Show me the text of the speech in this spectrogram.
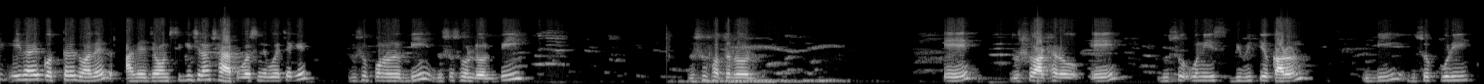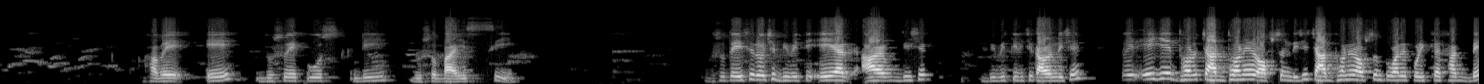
ঠিক এইভাবে করতে হবে তোমাদের। আগে যেমন শিখেছিলাম ছায়া প্রকাশনী বই থেকে দুশো পনেরো বি দুশো ষোলো বি দুশো সতেরো এ দুশো আঠারো এ দুশো উনিশ বিবৃতীয় কারণ বি দুশো কুড়ি হবে এ দুশো একুশ ডি দুশো বাইশ সি দুশো তেইশে রয়েছে বিবৃতি এ আর আর দিছে, বিবৃতি দিচ্ছে কারণ দিচ্ছে তো এই যে ধরো চার ধরনের অপশন দিয়েছে, চার ধরনের অপশন তোমাদের পরীক্ষা থাকবে।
